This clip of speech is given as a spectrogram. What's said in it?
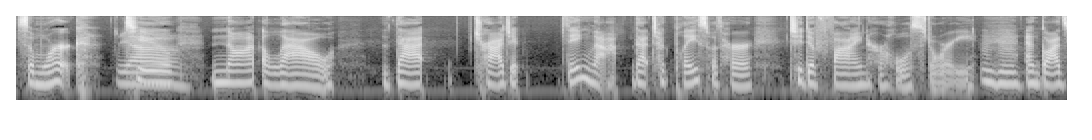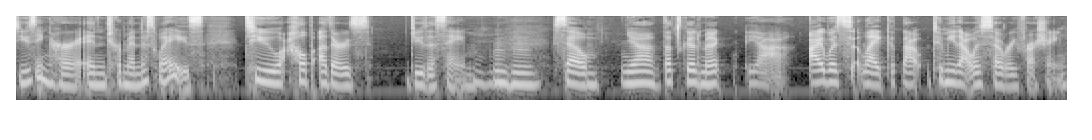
some work yeah. to not allow that tragic thing that that took place with her to define her whole story. Mm-hmm. And God's using her in tremendous ways to help others do the same. Mm-hmm. So, yeah, that's good, Mick. Yeah. I was like that to me that was so refreshing.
